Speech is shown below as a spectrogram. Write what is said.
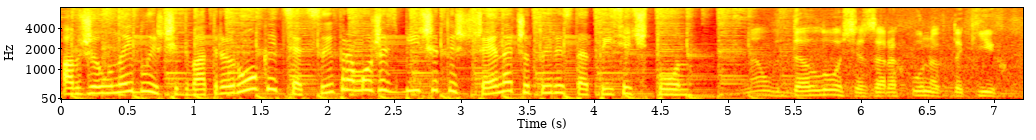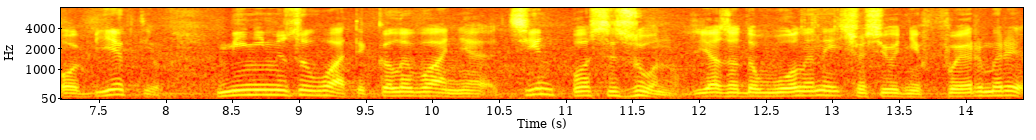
А вже у найближчі 2-3 роки ця цифра може збільшити ще на 400 тисяч тонн. Нам вдалося за рахунок таких об'єктів мінімізувати коливання цін по сезону. Я задоволений, що сьогодні фермери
